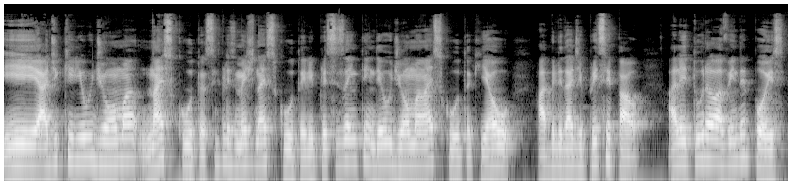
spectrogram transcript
e adquirir o idioma na escuta, simplesmente na escuta. Ele precisa entender o idioma na escuta, que é o, a habilidade principal. A leitura ela vem depois.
